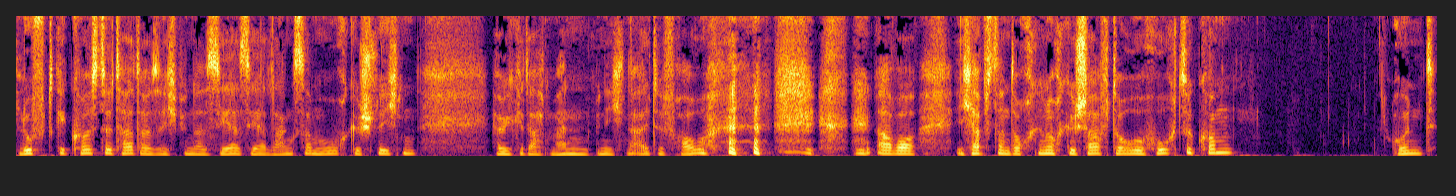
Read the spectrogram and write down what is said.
Luft gekostet hat. Also ich bin da sehr, sehr langsam hochgeschlichen. Habe ich gedacht, Mann, bin ich eine alte Frau. Aber ich habe es dann doch noch geschafft, da hochzukommen. Und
